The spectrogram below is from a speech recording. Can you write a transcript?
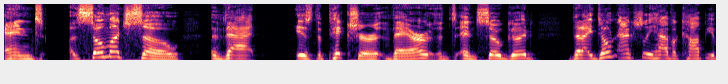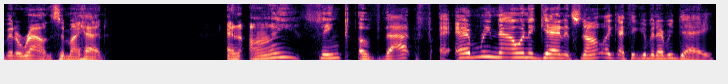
and so much so that is the picture there, and so good that I don't actually have a copy of it around. It's in my head. And I think of that every now and again. It's not like I think of it every day,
